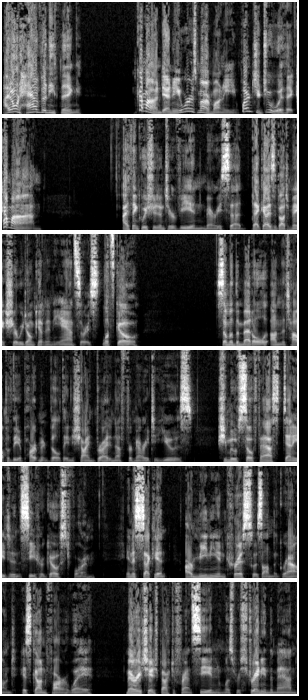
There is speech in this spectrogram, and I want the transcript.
I don't have anything. Come on, Denny, where's my money? What did you do with it? Come on. I think we should intervene, Mary said. That guy's about to make sure we don't get any answers. Let's go. Some of the metal on the top of the apartment building shined bright enough for Mary to use. She moved so fast Denny didn't see her ghost form. In a second, Armenian Chris was on the ground, his gun far away. Mary changed back to Francine and was restraining the man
